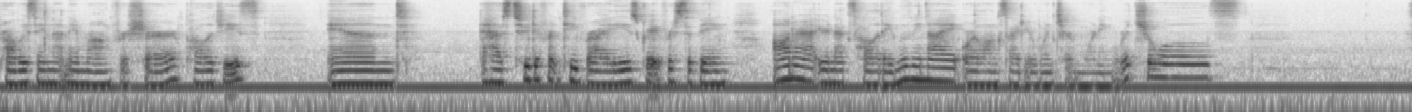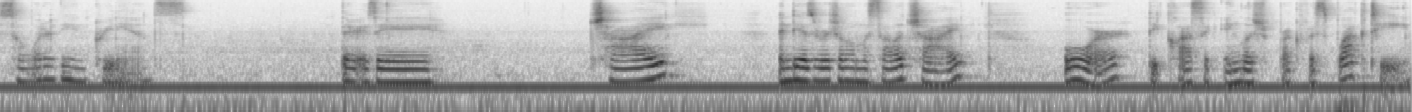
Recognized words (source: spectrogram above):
Probably saying that name wrong for sure. Apologies. And it has two different tea varieties, great for sipping on or at your next holiday movie night or alongside your winter morning rituals. So, what are the ingredients? There is a chai, India's original masala chai, or the classic English breakfast black tea.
